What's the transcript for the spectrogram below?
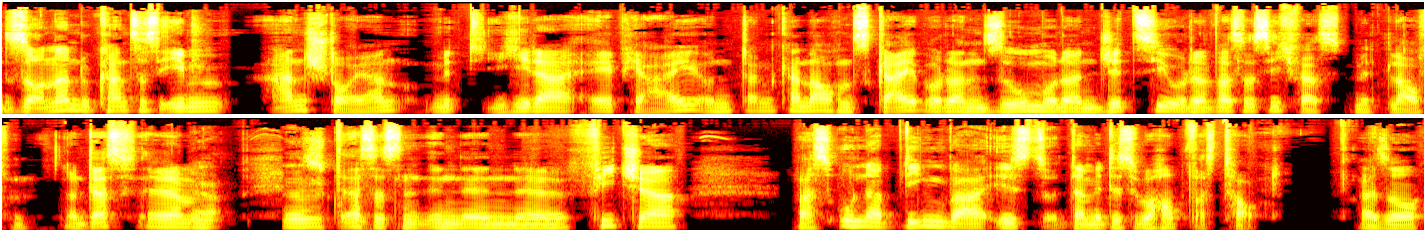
sondern du kannst es eben ansteuern mit jeder API und dann kann auch ein Skype oder ein Zoom oder ein Jitsi oder was weiß ich was mitlaufen. Und das, ähm, ja, das ist, cool. das ist ein, ein, ein, äh, Feature, was unabdingbar ist, damit es überhaupt was taugt. Also,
